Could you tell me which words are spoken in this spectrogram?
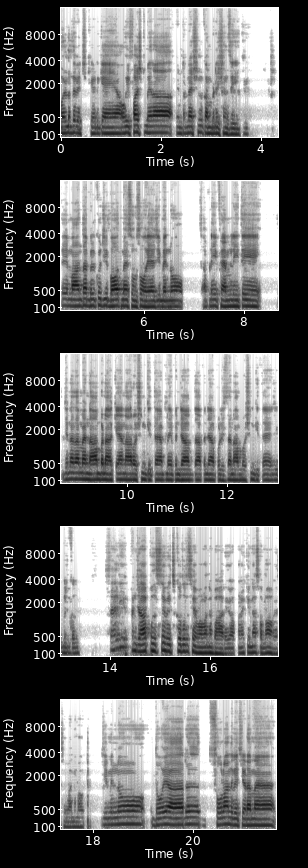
ਵਰਲਡ ਦੇ ਵਿੱਚ ਖੇਡ ਕੇ ਆਏ ਆ। ਉਹ ਵੀ ਫਸਟ ਮੇਰਾ ਇੰਟਰਨੈਸ਼ਨਲ ਕੰਪੀਟੀਸ਼ਨ ਸੀ। ਤੇ ਮਾਨ ਤਾਂ ਬਿਲਕੁਲ ਜੀ ਬਹੁਤ ਮਹਿਸੂਸ ਹੋ ਰਿਹਾ ਜੀ ਮੈਨੂੰ। ਆਪਣੀ ਫੈਮਿਲੀ ਤੇ ਜਿਨ੍ਹਾਂ ਦਾ ਮੈਂ ਨਾਮ ਬਣਾ ਕੇ ਆ ਨਾਮ ਰੋਸ਼ਨ ਕੀਤਾ ਹੈ ਆਪਣੇ ਪੰਜਾਬ ਦਾ ਪੰਜਾਬ ਪੁਲਿਸ ਦਾ ਨਾਮ ਰੋਸ਼ਨ ਕੀਤਾ ਹੈ ਜੀ ਬਿਲਕੁਲ। ਸਾਹਿਲ ਜੀ ਪੰਜਾਬ ਪੁਲਿਸ ਦੇ ਵਿੱਚ ਕਦੋਂ ਤੋਂ ਸੇਵਾਵਾਂ ਨਿਭਾ ਰਹੇ ਹੋ? ਆਪਣਾ ਕਿੰਨਾ ਸਮਾਂ ਹੋ ਗਿਆ ਸੇਵਾ ਨਿਭਾਉਂਦੇ ਜੀ ਮੈਨੂੰ 2016 ਦੇ ਵਿੱਚ ਜਿਹੜਾ ਮੈਂ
